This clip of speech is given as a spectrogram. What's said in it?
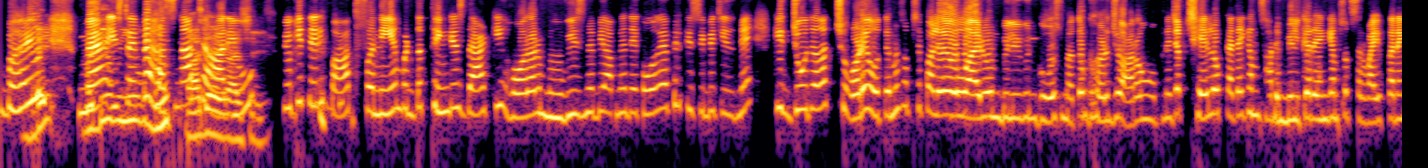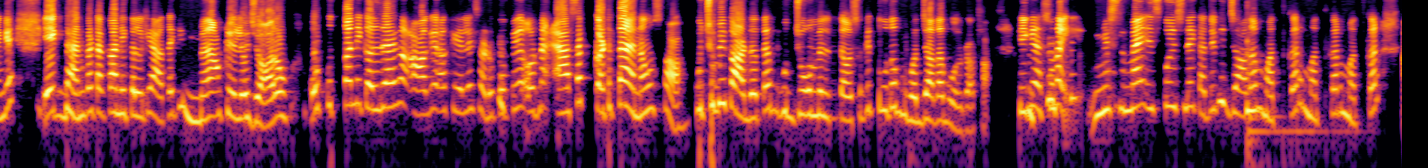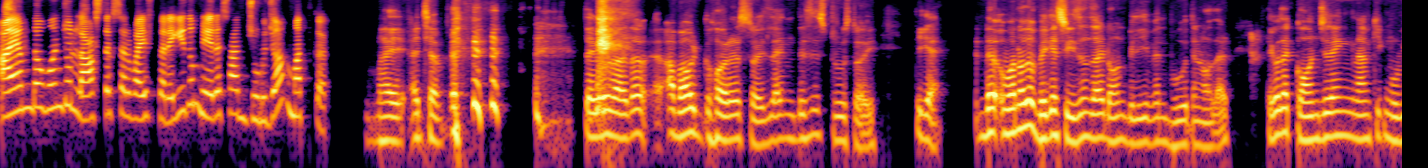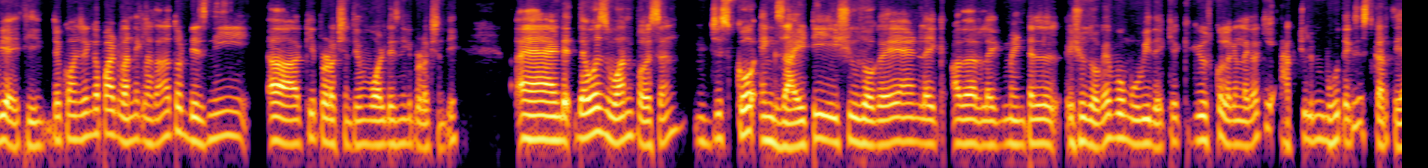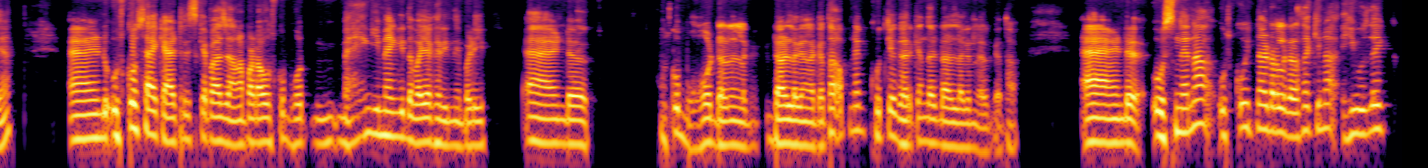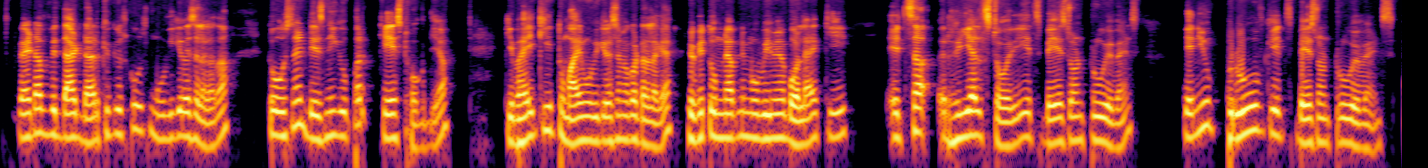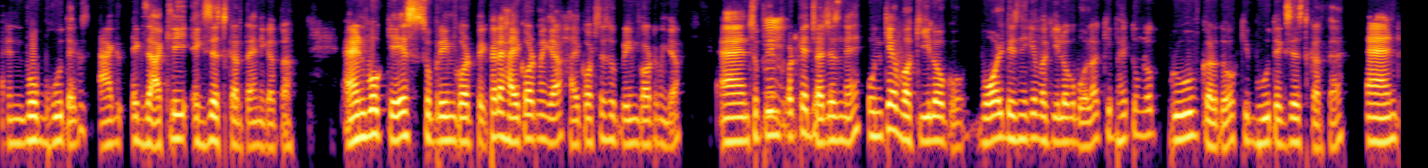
भाई, भाई मैं इस टाइम पे हंसना चाह रही हूँ क्योंकि तेरी बात फनी है but the thing is that कि हॉरर मूवीज़ में भी आपने देखा होगा या फिर किसी भी चीज़ में कि जो ज़्यादा चौड़े होते हैं ना सबसे पहले ओ I don't believe in ghost मैं तो घर जा रहा हूँ अपने। जब छह लोग कहते हैं कि हम सारे मिलकर रहेंगे हम सब सर्वाइव करेंगे एक बहन का टक्का निकल के आता है कि मैं अकेले जा रहा हूँ और कुत्ता निकल जाएगा आगे अकेले सड़कों पर और ना ऐसा कटता है ना उसका कुछ भी काट देता है जो मिलता है उसका तू तो बहुत ज़्यादा बोल रहा था। ठीक है सुना मैं इसको इसलिए कहती हूँ कि ज़्यादा मत कर मत कर मत कर। आई एम द वन जो लास्ट तक सर्वाइव करेगी तो मेरे साथ जुड़ जा, मत कर। भाई अच्छा। तो वही बात about horror stories like this is true story ठीक है? The one of the biggest reasons I don't believe in भूत एंड ऑल दैट देखो द कॉन्जरिंग नाम की एक मूवी आई थी, जब कॉन्जरिंग का पार्ट वन निकला था ना तो डिज्नी की प्रोडक्शन थी वॉल्ट डिज्नी की प्रोडक्शन थी। And there was one person जिसको एंगजाइटी इश्यूज़ हो गए and like other like mental issues हो गए, वो मूवी देख के, क्योंकि उसको लगने लगा कि एक्चुअली में बहुत एग्जिस्ट करते हैं। एंड उसको साइकेट्रिस्ट के पास जाना पड़ा। उसको बहुत महँगी महँगी दवाइयाँ खरीदनी पड़ी। एंड uh, उसको बहुत डरने लग डर लगने लगा था। अपने खुद के घर के अंदर डर लगने लगा था। एंड उसने ना उसको इतना डर लग रहा था कि ना he was like fed up with that डर क्योंकि उसको उस मूवी की वजह से लगा था। तो उसने डिज्नी के ऊपर केस ठोक दिया कि भाई कि तुम्हारी मूवी की वजह से मेरे को डर लगा क्योंकि तुमने अपनी मूवी में बोला है कि it's a real story it's based on true events can you prove कि it's based on true events and वो बहुत एग्जैक्टली एग्जिस्ट करता है नहीं करता। एंड वो केस सुप्रीम कोर्ट पे पहले हाई कोर्ट में गया हाई कोर्ट से सुप्रीम कोर्ट में गया। एंड सुप्रीम कोर्ट के जजेस ने उनके वकीलों को वॉल्ट डिज्नी के वकीलों को बोला कि भाई तुम लोग प्रूव कर दो कि भूत एग्जिस्ट करता है। एंड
